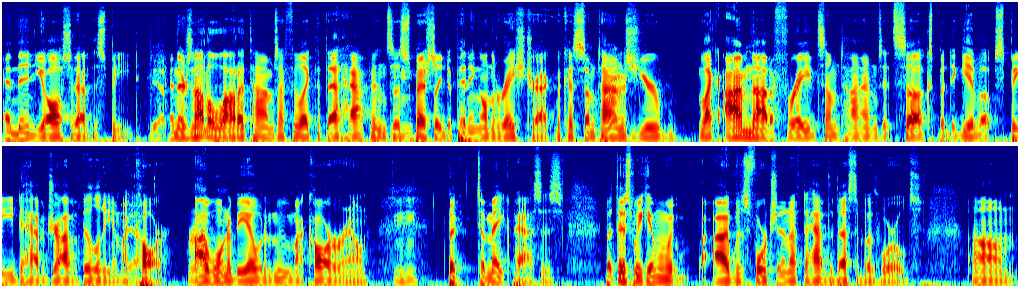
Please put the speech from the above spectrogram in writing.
and then you also have the speed. Yeah. Mm-hmm. And there's not a lot of times I feel like that that happens, especially depending on the racetrack, because sometimes you're like I'm not afraid. Sometimes it sucks, but to give up speed to have drivability in my Yeah. car, Right. Mm-hmm. I want to be able to move my car around, but to make passes. But this weekend, when we, I was fortunate enough to have the best of both worlds, um,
